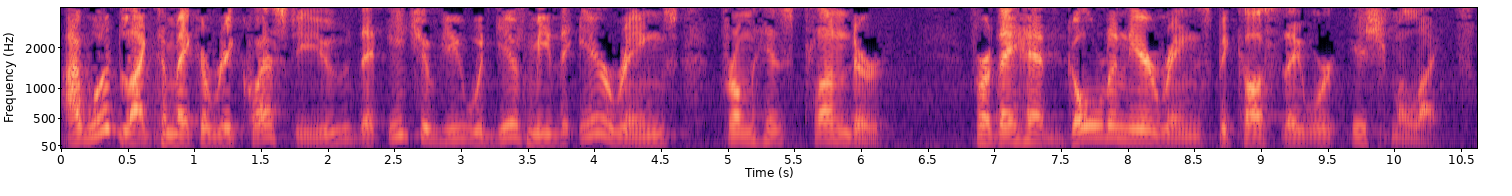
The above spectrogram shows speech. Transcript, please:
I would like to make a request to you that each of you would give me the earrings from his plunder. For they had golden earrings because they were Ishmaelites.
